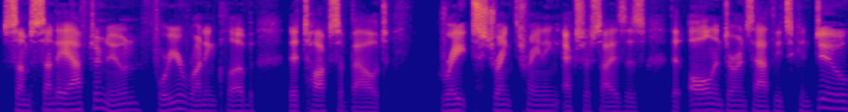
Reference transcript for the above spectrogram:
some Sunday afternoon for your running club that talks about great strength training exercises that all endurance athletes can do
